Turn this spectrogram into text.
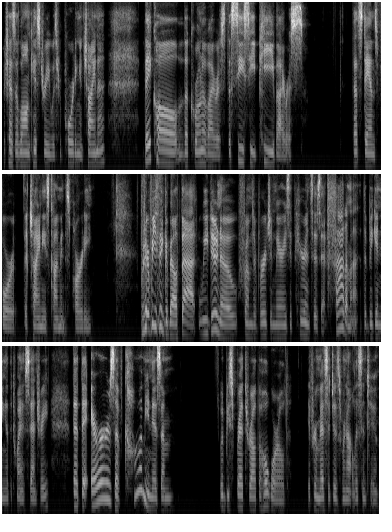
which has a long history with reporting in China, they call the coronavirus the CCP virus. That stands for the Chinese Communist Party. Whatever you think about that, we do know from the Virgin Mary's appearances at Fatima at the beginning of the 20th century that the errors of communism would be spread throughout the whole world if her messages were not listened to.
